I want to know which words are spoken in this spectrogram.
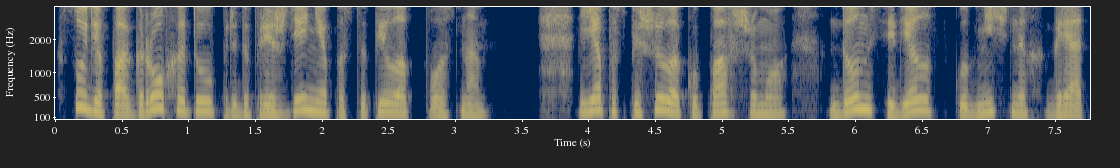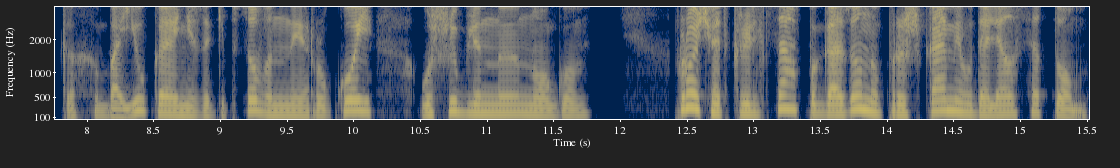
Судя по грохоту, предупреждение поступило поздно. Я поспешила к упавшему. Дон сидел в клубничных грядках, баюкая незагипсованной рукой ушибленную ногу. Прочь от крыльца по газону прыжками удалялся Том,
